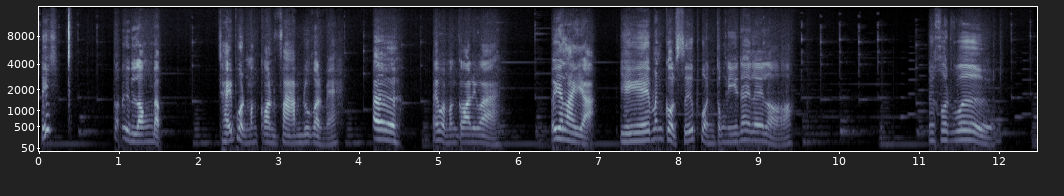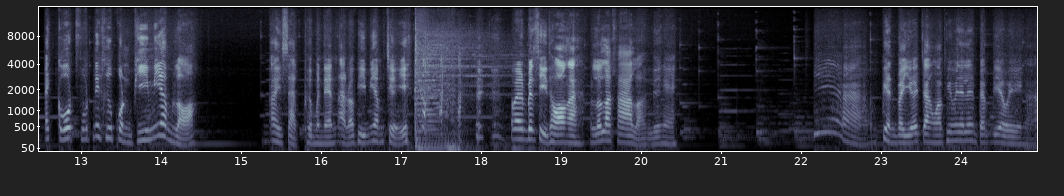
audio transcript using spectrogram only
เอ้ยก่อนอื่นลองแบบใช้ผลมังกรฟาร์มดูก่อนไหมเออใช้ผลมังกรดีกว่า เอ้ยอะไรอะ เย้มันกดซื้อผลตรงนี้ได้เลยเหรอ เป็นโคตรเวอร์ไอ้โกดฟุตนี่คือผลพรีเมียมเหรอ ไอสัตว์เพอร์มานแนนต์อ่านว่าพรีเมียมเฉยทำไมมันเป็นสีทองอะ มันลดราคาเหรอ หรือไงเฮียเปลี่ยนไปเยอะจังวะพี่ไม่ได้เล่นแป๊บเดียวเองอะ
